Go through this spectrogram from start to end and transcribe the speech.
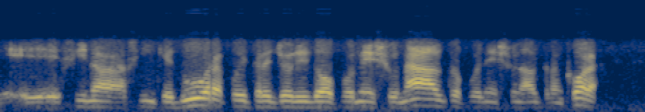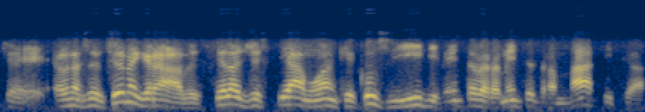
e fino a, finché dura, poi tre giorni dopo ne esce un altro, poi ne esce un altro ancora. Cioè, è una situazione grave, se la gestiamo anche così diventa veramente drammatica,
